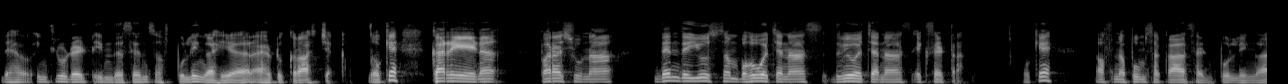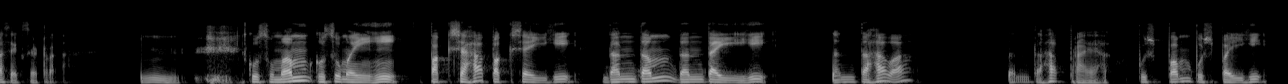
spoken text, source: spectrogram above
They have included in the sense of pullinga here. I have to cross check. Okay. Karena, Parashuna. Then they use some Bahuvachanas, Dvivachanas, etc. Okay. Of Napumsakas and Pullingas, etc. Hmm. Kusumam, Kusumaihi. Pakshaha, Pakshaihi. Dantam, Dantaihi. Dantaha va? Dantaha prayaha. Pushpam, Pushpaihi.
